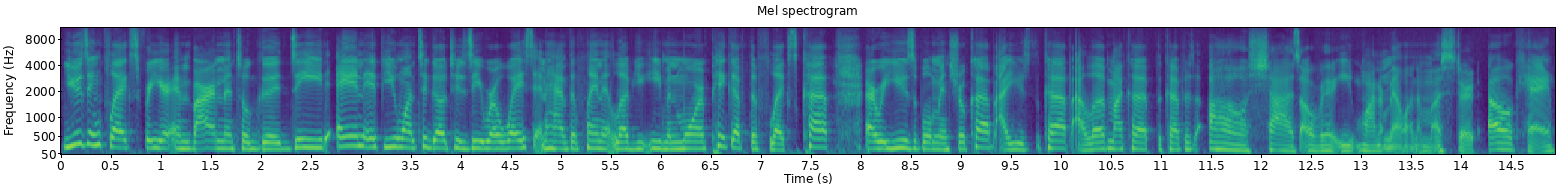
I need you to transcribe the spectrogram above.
using flex for your environmental good deed and And if you want to go to zero waste and have the planet love you even more, pick up the Flex Cup, a reusable menstrual cup. I use the cup. I love my cup. The cup is, oh, Shy's over there eating watermelon and mustard. Okay.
